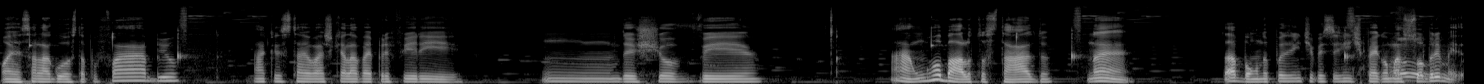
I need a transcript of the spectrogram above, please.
Olha, essa lagosta pro Fábio. A Cristal eu acho que ela vai preferir... Hum, deixa eu ver... Ah, um robalo tostado, né? Tá bom, depois a gente vê se a gente pega uma oh, sobremesa.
